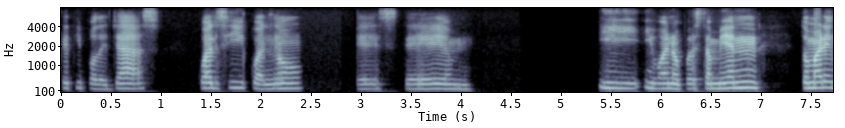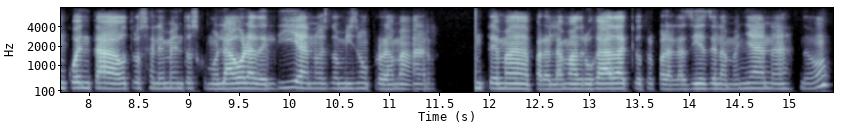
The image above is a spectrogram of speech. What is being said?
¿qué tipo de jazz? ¿Cuál sí, cuál no? Este, y, y, bueno, pues también tomar en cuenta otros elementos como la hora del día, no es lo mismo programar un tema para la madrugada que otro para las 10 de la mañana, ¿no?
